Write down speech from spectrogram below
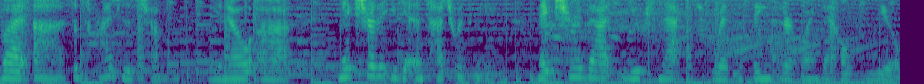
But uh, subscribe to this channel. You know, uh, make sure that you get in touch with me. Make sure that you connect with the things that are going to help you.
